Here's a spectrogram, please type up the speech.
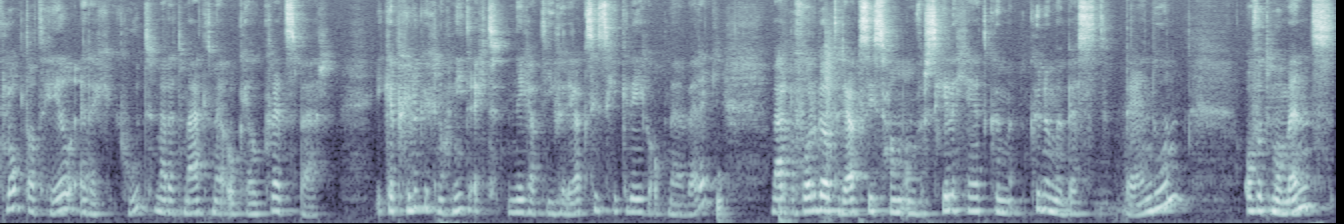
klopt dat heel erg goed, maar het maakt mij ook heel kwetsbaar. Ik heb gelukkig nog niet echt negatieve reacties gekregen op mijn werk, maar bijvoorbeeld reacties van onverschilligheid kunnen me best pijn doen. Of het moment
